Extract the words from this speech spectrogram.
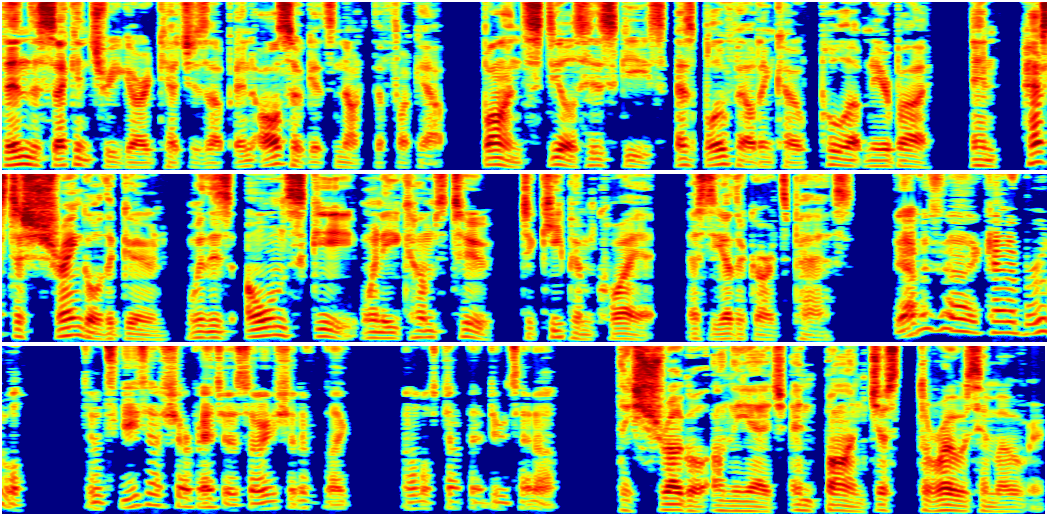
Then the second tree guard catches up and also gets knocked the fuck out. Bond steals his skis as Blofeld and co. pull up nearby and has to strangle the goon with his own ski when he comes to to keep him quiet as the other guards pass. That was uh, kind of brutal. And skis have sharp edges, so he should have like almost chopped that dude's head off. They struggle on the edge, and Bond just throws him over.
